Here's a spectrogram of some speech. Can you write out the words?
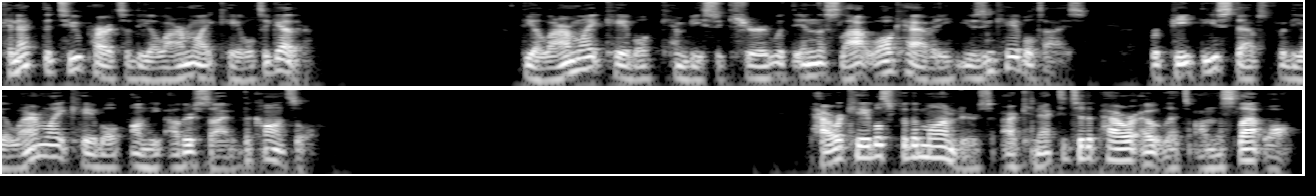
Connect the two parts of the alarm light cable together. The alarm light cable can be secured within the slat wall cavity using cable ties. Repeat these steps for the alarm light cable on the other side of the console. Power cables for the monitors are connected to the power outlets on the slat wall.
